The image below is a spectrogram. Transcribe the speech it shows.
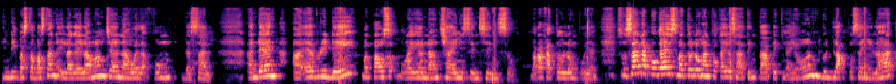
Hindi basta-basta na ilagay lamang dyan na wala pong dasal. And then, ah, every day, magpausok po kayo ng Chinese incense. Makakatulong po yan. So sana po guys, matulungan po kayo sa ating topic ngayon. Good luck po sa inyo lahat.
